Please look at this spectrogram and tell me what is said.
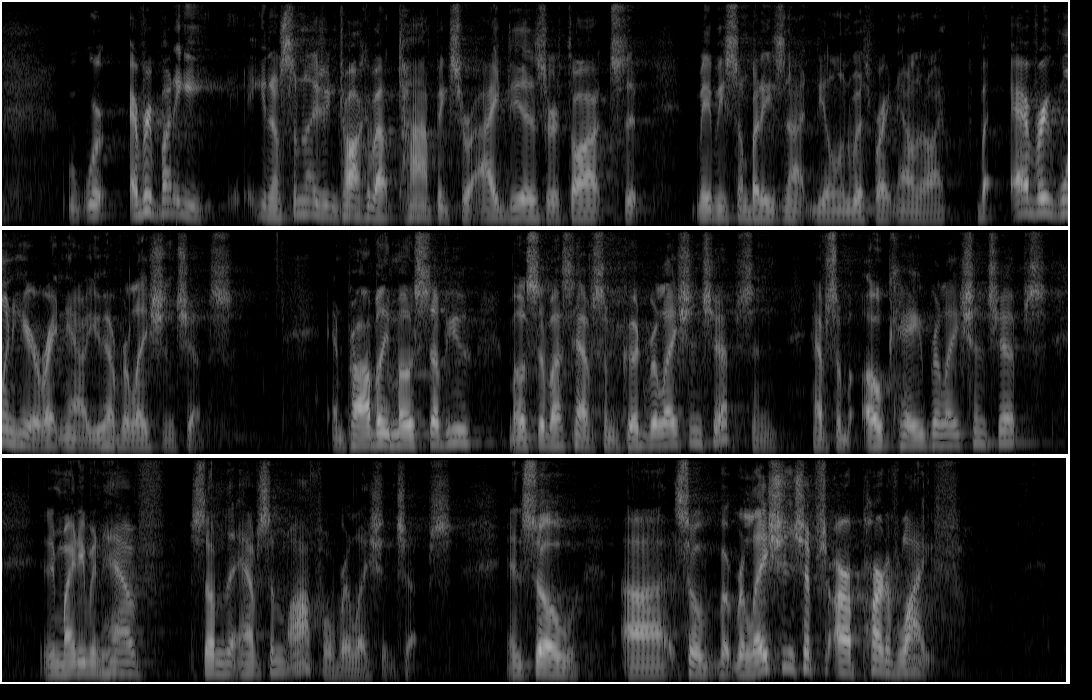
we're, everybody, you know, sometimes you can talk about topics or ideas or thoughts that maybe somebody's not dealing with right now in their life. But everyone here right now, you have relationships. And probably most of you, most of us have some good relationships and have some okay relationships. And you might even have some that have some awful relationships. And so, uh, so but relationships are a part of life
